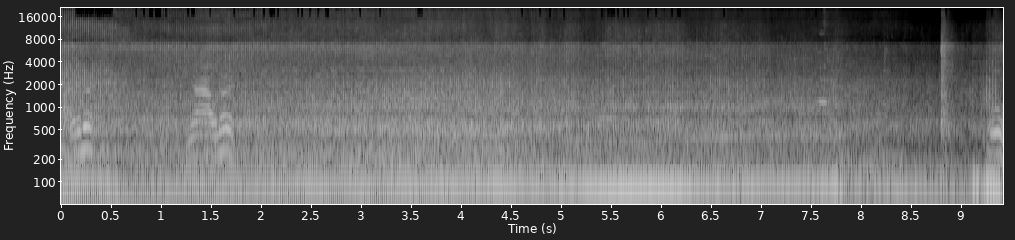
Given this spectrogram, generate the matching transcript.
ไปเลยยาวเลยโอ้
